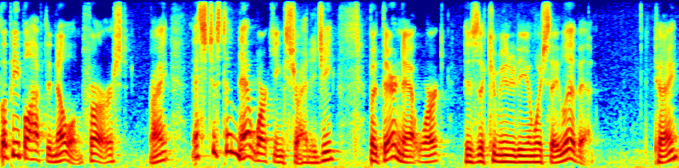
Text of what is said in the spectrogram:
But people have to know them first, right? That's just a networking strategy, but their network is the community in which they live in. Okay?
